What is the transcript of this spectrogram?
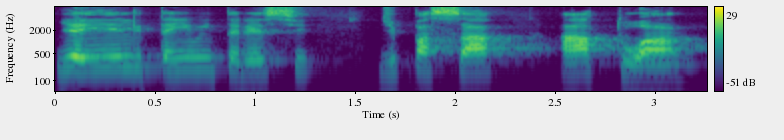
e aí ele tem o interesse de passar a atuar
